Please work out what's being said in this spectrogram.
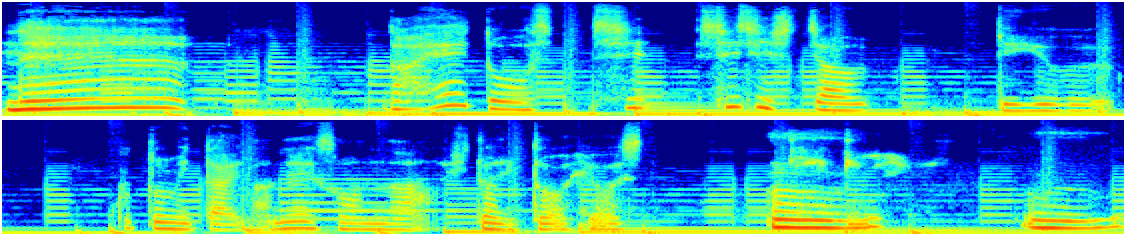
ねえ。だヘイトをしし支持しちゃうっていうことみたいだね。そんな人に投票してうん。うん。うん。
